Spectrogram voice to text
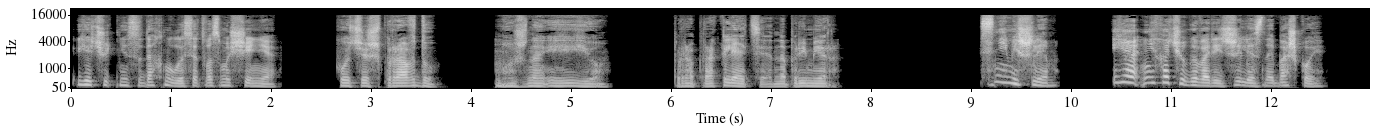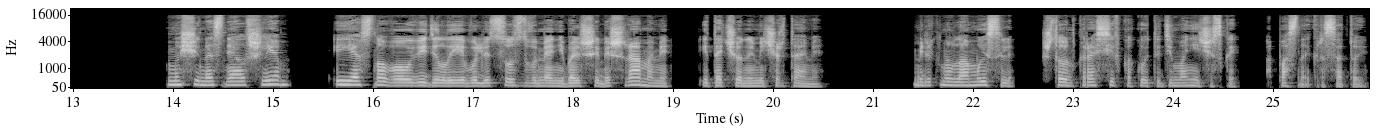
Я чуть не задохнулась от возмущения. «Хочешь правду? Можно и ее. Про проклятие, например. «Сними шлем. Я не хочу говорить с железной башкой». Мужчина снял шлем, и я снова увидела его лицо с двумя небольшими шрамами и точёными чертами. Мелькнула мысль, что он красив какой-то демонической, опасной красотой.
